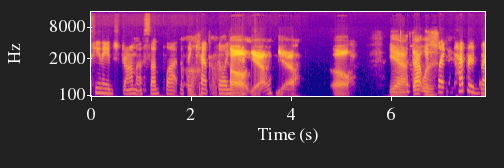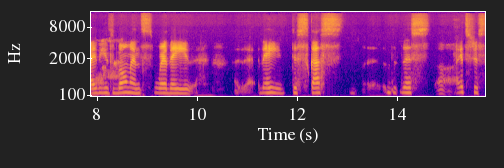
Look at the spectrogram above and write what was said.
teenage drama subplot that they Oh, kept God. going. Oh yeah, to. yeah. Oh, Yeah, But that was like peppered by these moments where they they discuss this. Uh, it's just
